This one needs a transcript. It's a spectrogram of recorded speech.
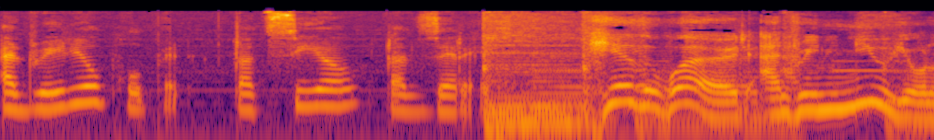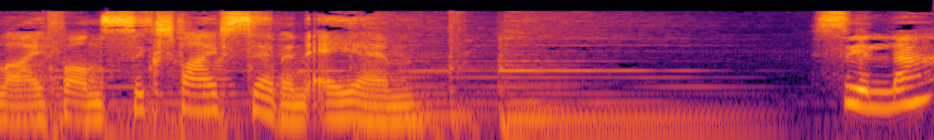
at radiopulpit.co.za. Hear the word and renew your life on 657 AM. Sila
